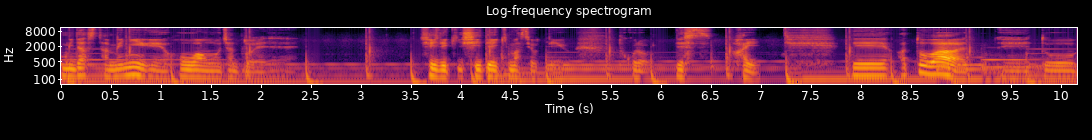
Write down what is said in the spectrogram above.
生み出すために、えー、法案をちゃんと、えー、敷いて敷いていきますよっていうところです。はい。で、あとは、えっ、ー、と、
